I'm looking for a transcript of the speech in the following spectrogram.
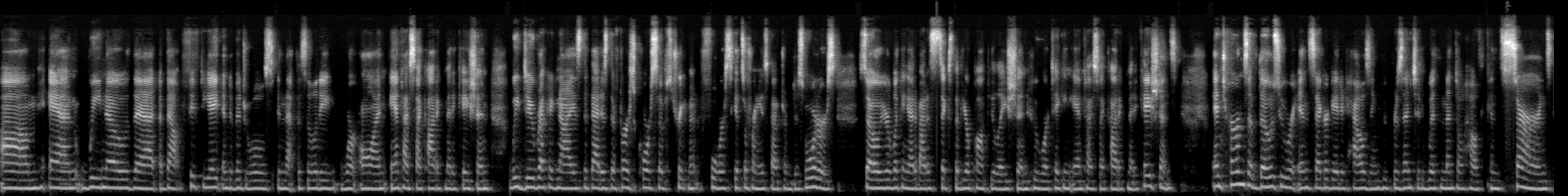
Um, and we know that about 58 individuals in that facility were on antipsychotic medication. We do recognize that that is the first course of treatment for schizophrenia spectrum disorders. So you're looking at about a sixth of your population who are taking antipsychotic medications. In terms of those who were in segregated housing who presented with mental health concerns,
